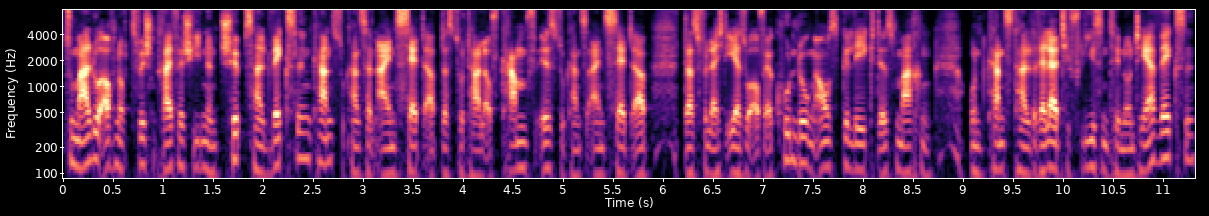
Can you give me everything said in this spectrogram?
Zumal du auch noch zwischen drei verschiedenen Chips halt wechseln kannst. Du kannst halt ein Setup, das total auf Kampf ist. Du kannst ein Setup, das vielleicht eher so auf Erkundung ausgelegt ist, machen und kannst halt relativ fließend hin und her wechseln.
